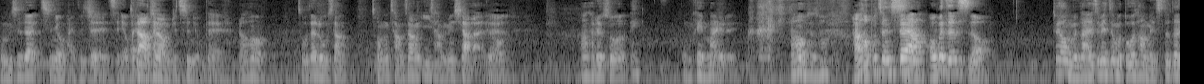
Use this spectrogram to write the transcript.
我们是在吃牛排之前，对吃牛排，大家有看到我们去吃牛排，对然后走在路上，从厂商一厂那边下来，然后然后他就说：“哎、我们可以卖了。”然后我想说，啊好不真实、对啊，，好不真实哦。对啊，我们来这边这么多趟，每次都在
